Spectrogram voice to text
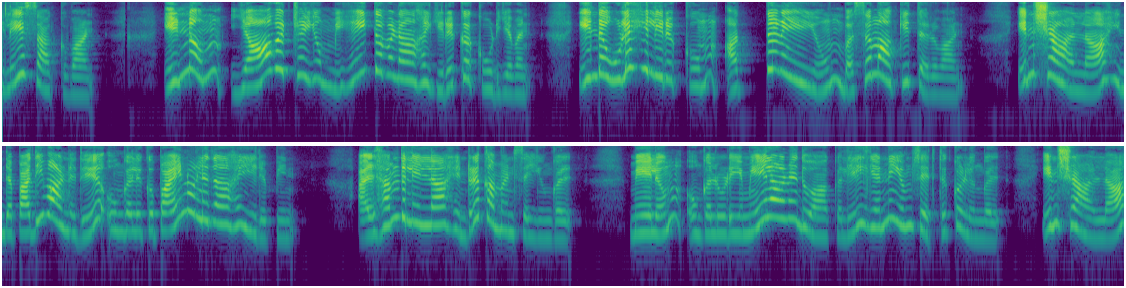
இலேசாக்குவான். இன்னும் யாவற்றையும் மிகைத்தவனாக இருக்கக்கூடியவன். இந்த உலகில் இருக்கும் அத்தனையையும் வசமாக்கி தருவான். இன்ஷா அல்லாஹ் இந்த பதிவானது உங்களுக்கு பயனுள்ளதாக இருப்பின். அல்ஹம்துலில்லாஹ் என்று கமெண்ட் செய்யுங்கள். மேலும் உங்களுடைய மேலான துவாக்களில் என்னையும் சேர்த்து கொள்ளுங்கள். இன்ஷா அல்லாஹ்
